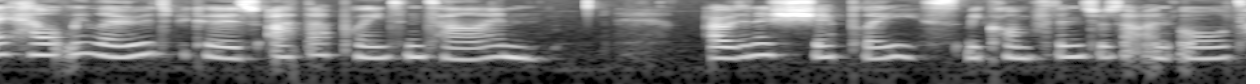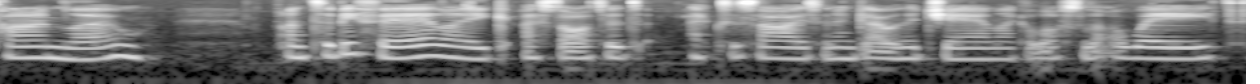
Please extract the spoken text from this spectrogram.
it helped me loads because at that point in time, I was in a shit place. My confidence was at an all time low. And to be fair, like I started exercising and going to the gym, like I lost a lot of weight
